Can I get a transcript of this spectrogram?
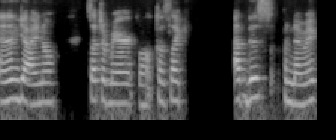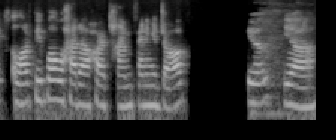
and then yeah, I know, such a miracle. Because like at this pandemic, a lot of people had a hard time finding a job. Yeah. Yeah,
